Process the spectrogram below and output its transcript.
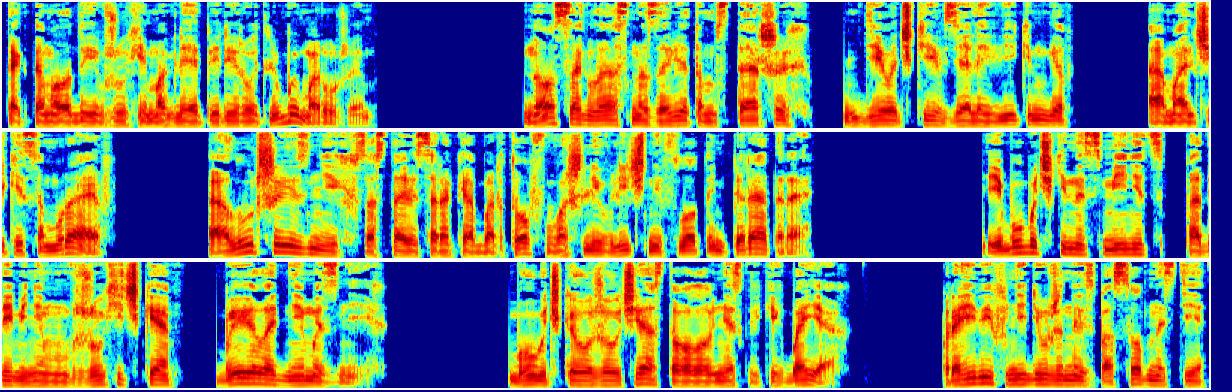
Так-то молодые вжухи могли оперировать любым оружием. Но, согласно заветам старших, девочки взяли викингов, а мальчики — самураев. А лучшие из них в составе 40 бортов вошли в личный флот императора. И Бубочкин эсминец под именем Вжухичка был одним из них. Бубочка уже участвовала в нескольких боях. Проявив недюжинные способности,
